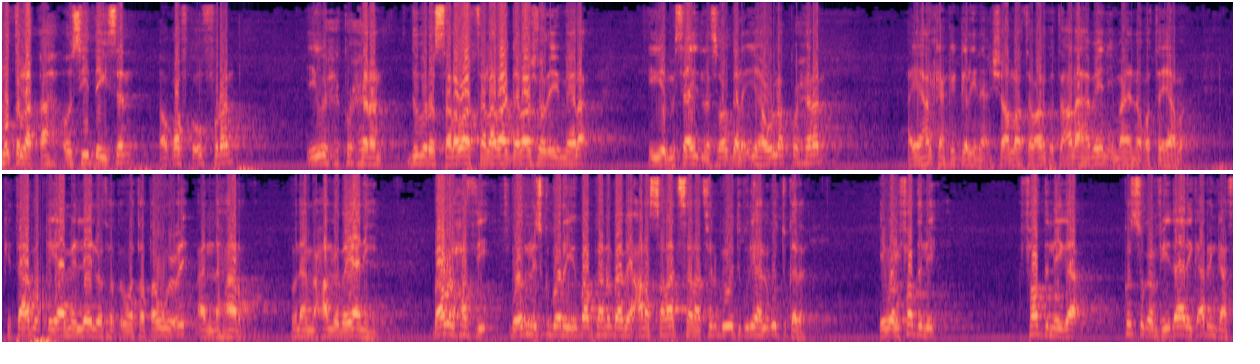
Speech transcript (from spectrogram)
muطlaq ah oo sii daysan oo qofka u furan iyo wixii ku xihan dubur salawaat salaadaha gadaashooda iyo meela iyo masaajid la soo galay iyo hawlo ku xihan ayaa halkan ka gelinaa insha allah tabaraka watacala habeen imaani noqotayaaba. Kitaabu qiyaami اleyl watatawuci annahaar huna maxalu bayaanihi. Baab اlxadi boorin isku boorayuu baabkan u baabay cala salaati salaad fi lbuyuuti guryaha lagu tukada. Iyo walfadli fadliga ku sugan fii dalika arrinkaas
